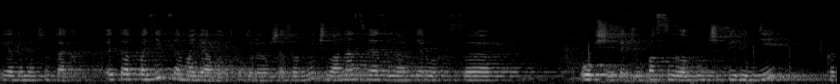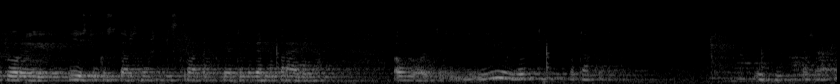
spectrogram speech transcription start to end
Я думаю, что так. Эта позиция моя, вот, которую я сейчас озвучила, она связана, во-первых, с общим таким посылом «лучше перебдеть», который есть у государственных регистраторов, и это, наверное, правильно. Вот. И вот, вот так вот. Мгм, пожалуйста.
